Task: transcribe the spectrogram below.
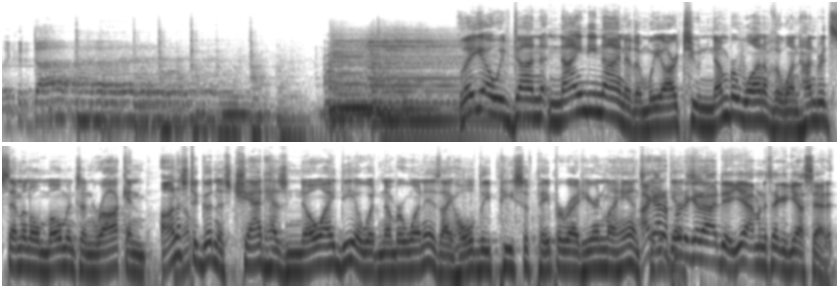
They could die. There you go. We've done 99 of them. We are to number one of the 100 seminal moments in rock. And honest to goodness, Chad has no idea what number one is. I hold the piece of paper right here in my hands. I got a pretty good idea. Yeah, I'm going to take a guess at it.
